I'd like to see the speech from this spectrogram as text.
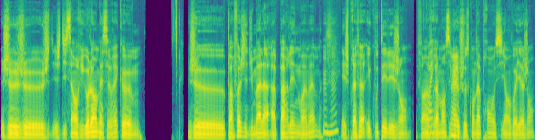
je, je, je, je dis ça en rigolant, mais c'est vrai que je, parfois j'ai du mal à, à parler de moi-même Mhm. et je préfère écouter les gens. Enfin, Ouais. vraiment, c'est Ouais. quelque chose qu'on apprend aussi en voyageant,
